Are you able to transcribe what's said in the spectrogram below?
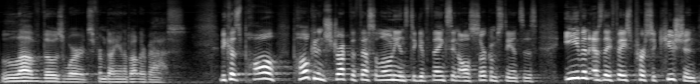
love those words from Diana Butler Bass. Because Paul, Paul can instruct the Thessalonians to give thanks in all circumstances, even as they face persecution,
